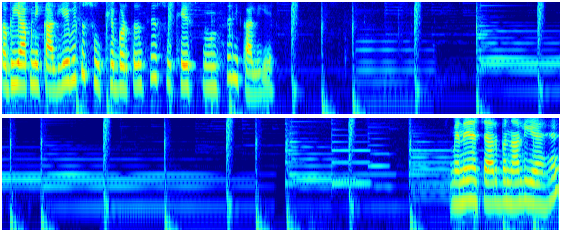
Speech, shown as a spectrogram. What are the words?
कभी आप निकालिए भी तो सूखे बर्तन से, सूखे स्पून से निकालिए। मैंने अचार बना लिया है।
